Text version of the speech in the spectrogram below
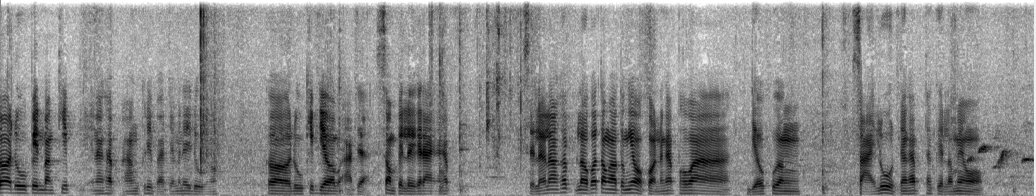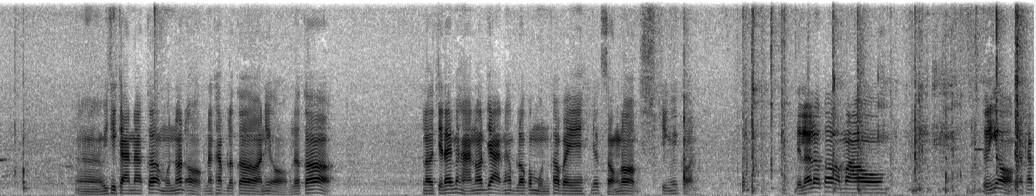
ก็ดูเป็นบางคลิปนะครับบางคลิปอาจจะไม่ได้ดูเนาะก็ดูคลิปเดียวอาจจะซ่อมเป็นเลยก็ได้นะครับ เสร็จแล้วนะครับเราก็ต้องเอาตรงนี้ออกก่อนนะครับ เพราะว่าเดี๋ยวเฟืองสายรูดนะครับ ถ้าเกิดเราไม่ออกวิธีการนะก็หมุนน็อตออกนะครับ แล้วก็นนี่ออกแล้วก็ เราจะได้ไม่หาน็อตยากนะครับ เราก็หมุนเข้าไปยักสองรอบทิ้งไว้ก่อน เสร็จแล้วเราก็มาเอาตัวนี้ออกนะครับ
